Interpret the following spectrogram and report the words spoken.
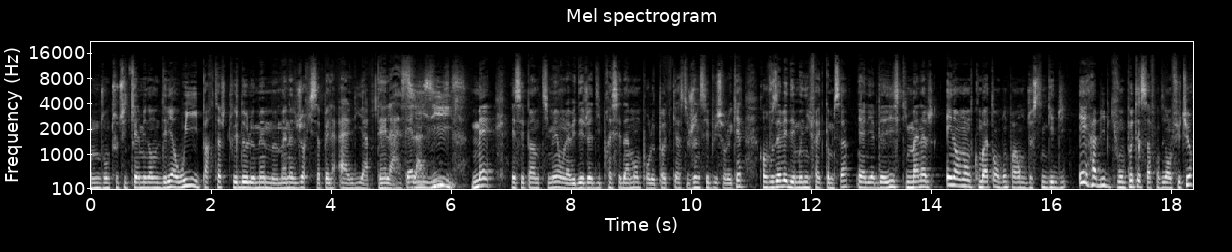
nous ont tout de suite calmé dans notre délire. Oui, ils partagent tous les deux le même manager qui s'appelle Ali Abdelaziz. Mais, et c'est pas un petit mais, on l'avait déjà dit précédemment pour le podcast, je ne sais plus sur lequel, quand vous avez des money fights comme ça, et Ali Abdelaziz qui manage énormément de combattants, dont par exemple Justin Gagey et Habib qui vont peut-être s'affronter dans le futur,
